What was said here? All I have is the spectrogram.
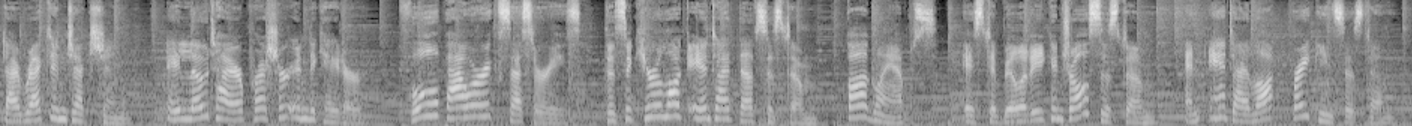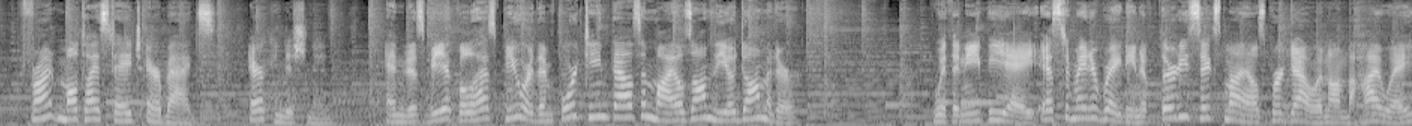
Direct injection, a low tire pressure indicator, full power accessories, the Secure Lock anti-theft system, fog lamps, a stability control system, an anti-lock braking system, front multi-stage airbags, air conditioning, and this vehicle has fewer than 14,000 miles on the odometer. With an EPA estimated rating of 36 miles per gallon on the highway,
